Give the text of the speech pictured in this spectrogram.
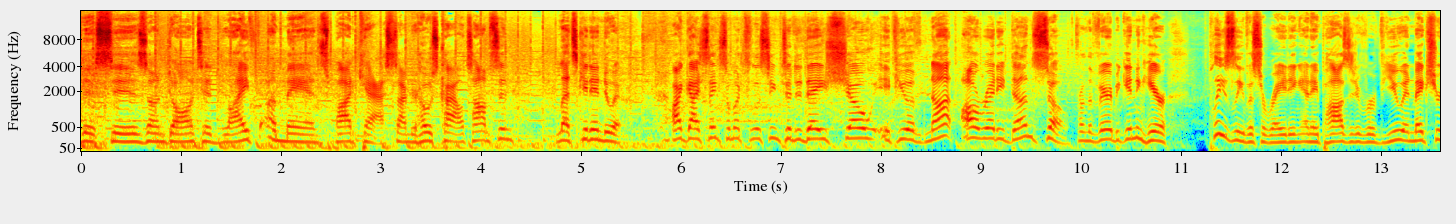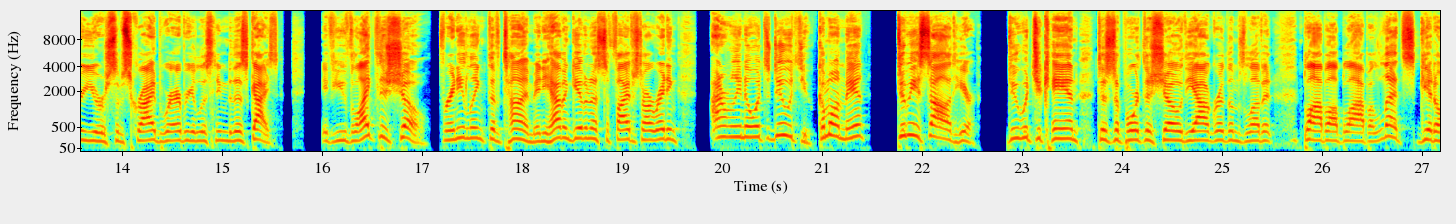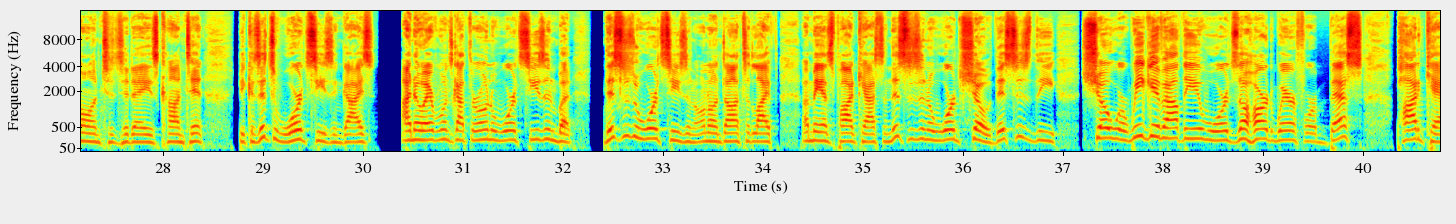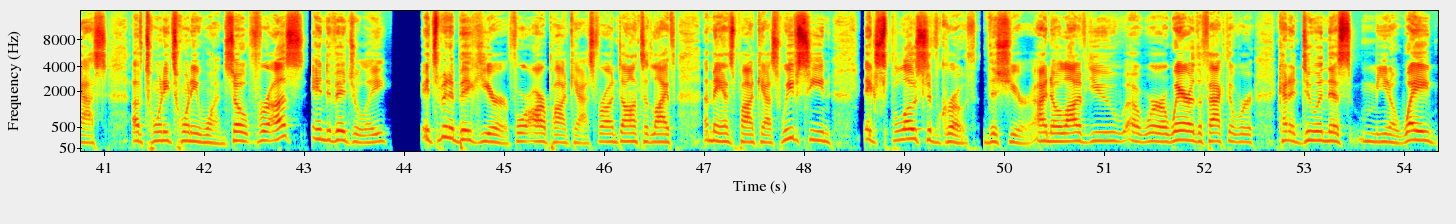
This is Undaunted Life, a Man's podcast. I'm your host, Kyle Thompson. Let's get into it. All right, guys, thanks so much for listening to today's show. If you have not already done so from the very beginning here, please leave us a rating and a positive review and make sure you're subscribed wherever you're listening to this. Guys, if you've liked this show for any length of time and you haven't given us a five star rating, I don't really know what to do with you. Come on, man. Do me a solid here. Do what you can to support the show. The algorithms love it, blah, blah, blah. But let's get on to today's content because it's award season, guys. I know everyone's got their own award season, but this is award season on Undaunted Life, a man's podcast. And this is an award show. This is the show where we give out the awards, the hardware for best podcast of 2021. So for us individually, it's been a big year for our podcast, for Undaunted Life, a man's podcast. We've seen explosive growth this year. I know a lot of you uh, were aware of the fact that we're kind of doing this, you know, way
